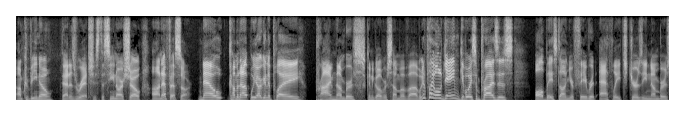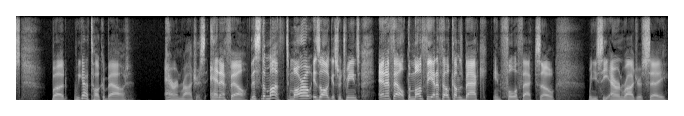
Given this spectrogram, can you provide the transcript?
I'm Covino. That is Rich. It's the C&R show on FSR. Now, coming up, we are going to play prime numbers. Going to go over some of, uh, we're going to play a little game, give away some prizes, all based on your favorite athletes' jersey numbers. But we got to talk about Aaron Rodgers, NFL. This is the month. Tomorrow is August, which means NFL, the month the NFL comes back in full effect. So when you see Aaron Rodgers say,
